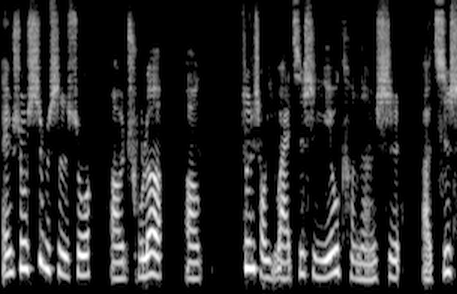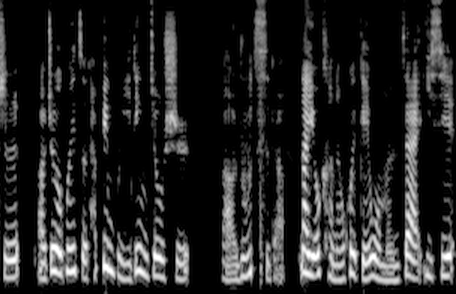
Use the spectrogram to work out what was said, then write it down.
哎，说是不是说，呃，除了呃遵守以外，其实也有可能是，呃，其实呃这个规则它并不一定就是呃如此的。那有可能会给我们在一些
